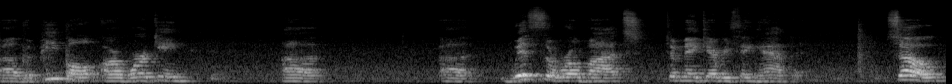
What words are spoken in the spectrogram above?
uh, the people are working uh, uh, with the robots to make everything happen. So,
